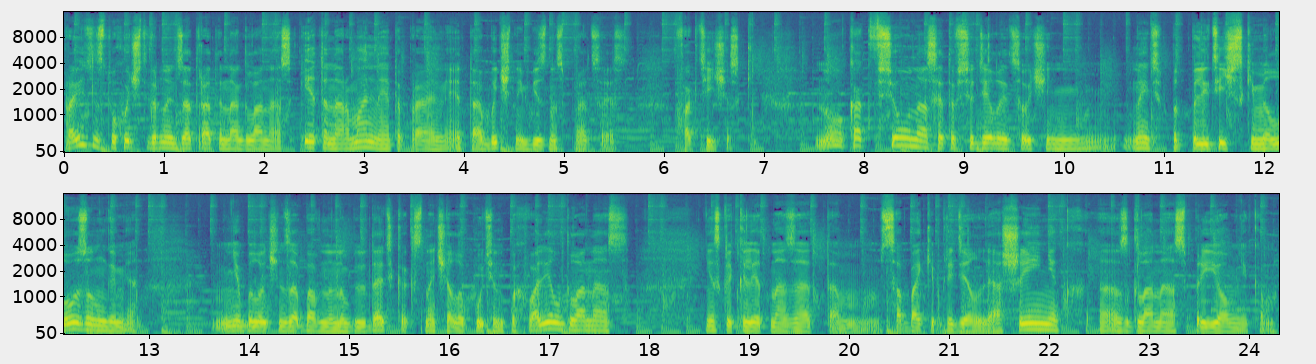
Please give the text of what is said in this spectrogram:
правительство хочет вернуть затраты на ГЛОНАСС. Это нормально, это правильно, это обычный бизнес-процесс фактически. Но как все у нас, это все делается очень, знаете, под политическими лозунгами. Мне было очень забавно наблюдать, как сначала Путин похвалил ГЛОНАСС, Несколько лет назад там собаки приделали ошейник э, с ГЛОНАСС приемником.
